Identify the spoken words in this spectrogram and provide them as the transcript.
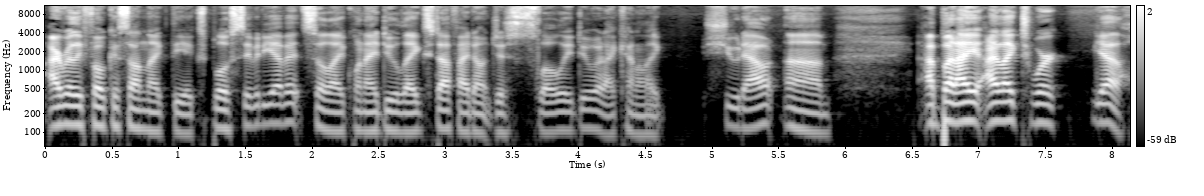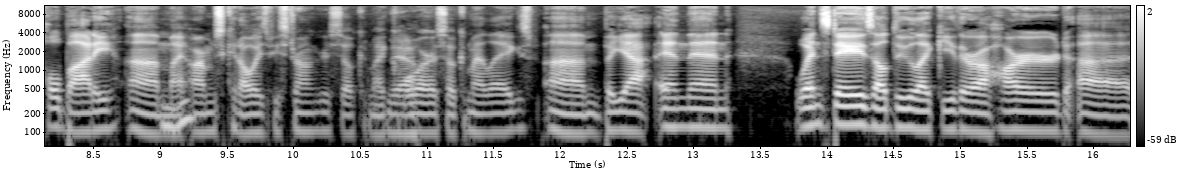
I really focus on like the explosivity of it. So like when I do leg stuff, I don't just slowly do it. I kind of like shoot out. Um, uh, but I I like to work yeah whole body. Um, my Mhm. arms could always be stronger. So could my Yeah. core. So could my legs. Um, but yeah, and then. Wednesdays I'll do like either a hard uh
